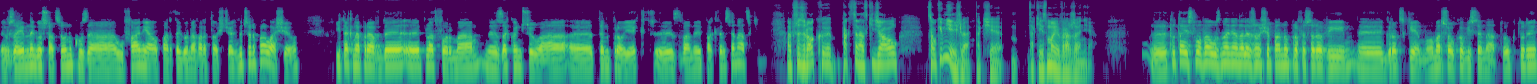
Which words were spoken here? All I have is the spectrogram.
wzajemnego szacunku, zaufania opartego na wartościach wyczerpała się i tak naprawdę e, Platforma e, zakończyła e, ten projekt zwany Paktem Senackim. Ale przez rok Pakt Senacki działał całkiem nieźle, tak się, takie jest moje wrażenie. Tutaj słowa uznania należą się panu profesorowi Grockiemu, marszałkowi Senatu, który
